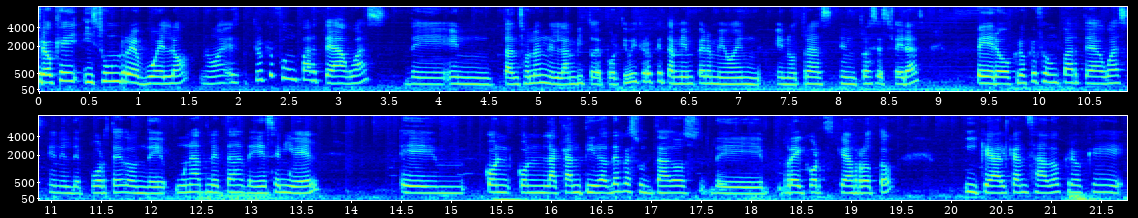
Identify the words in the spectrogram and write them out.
creo que hizo un revuelo, ¿no? Creo que fue un parteaguas de, en, tan solo en el ámbito deportivo y creo que también permeó en, en, otras, en otras esferas, pero creo que fue un parteaguas en el deporte donde un atleta de ese nivel, em, con, con, la cantidad de resultados, de récords que ha roto y que ha alcanzado, creo que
